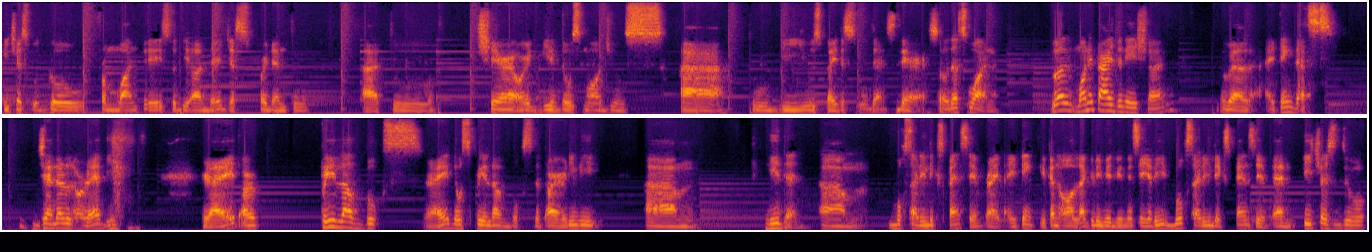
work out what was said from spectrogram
teachers would go from one place to the other just for them to uh, to share or give those modules uh, to be used by the students there. So that's one. Well, monetary donation, well, I think that's general already, right? Or pre-love books, right? Those pre-love books that are really um, needed. Um, books are really expensive, right? I think you can all agree with me and say books are really expensive, and teachers do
